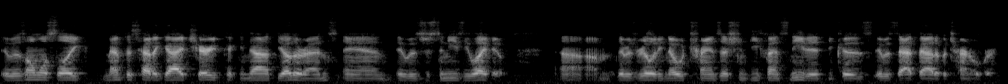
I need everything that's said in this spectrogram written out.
it was almost like Memphis had a guy cherry picking down at the other end, and it was just an easy layup. Um, there was really no transition defense needed because it was that bad of a turnover,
